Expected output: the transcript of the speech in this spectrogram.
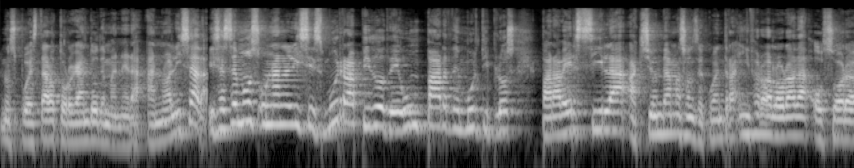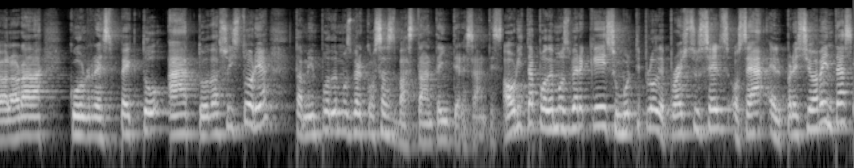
nos puede estar otorgando de manera anualizada. Y si hacemos un análisis muy rápido de un par de múltiplos para ver si la acción de Amazon se encuentra infravalorada o sobrevalorada con respecto a toda su historia, también podemos ver cosas bastante interesantes. Ahorita podemos ver que su múltiplo de price to sales, o sea, el precio a ventas,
